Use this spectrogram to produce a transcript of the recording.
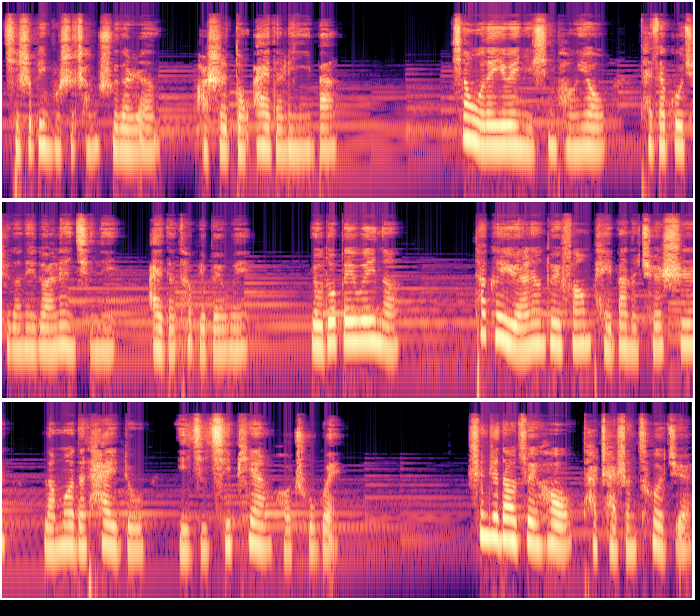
其实并不是成熟的人，而是懂爱的另一半。像我的一位女性朋友，她在过去的那段恋情里，爱的特别卑微。有多卑微呢？她可以原谅对方陪伴的缺失、冷漠的态度以及欺骗和出轨。甚至到最后，他产生错觉，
